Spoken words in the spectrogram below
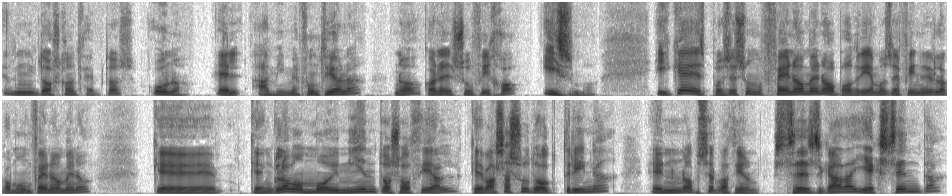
mm, dos conceptos. Uno, el a mí me funciona, ¿no? Con el sufijo ismo. ¿Y qué es? Pues es un fenómeno, o podríamos definirlo como un fenómeno que, engloba un movimiento social que basa su doctrina en una observación sesgada y exenta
